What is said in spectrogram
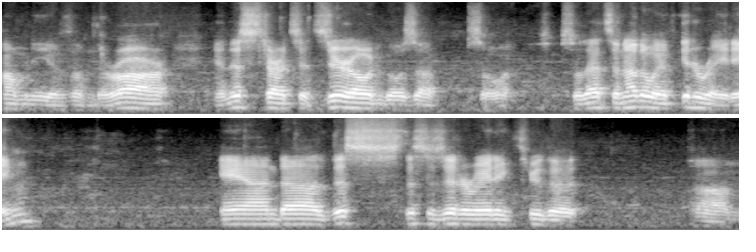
how many of them there are. And this starts at zero and goes up. So so that's another way of iterating. And uh, this this is iterating through the um,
